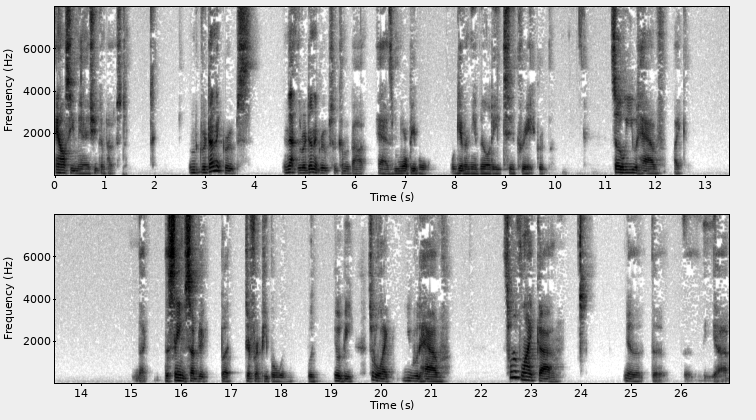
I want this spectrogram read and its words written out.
and also you manage who can post. Redundant groups, and that the redundant groups would come about as more people were given the ability to create a group. So you would have like like the same subject but different people would would it would be sort of like you would have sort of like uh, you know the the the, uh,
